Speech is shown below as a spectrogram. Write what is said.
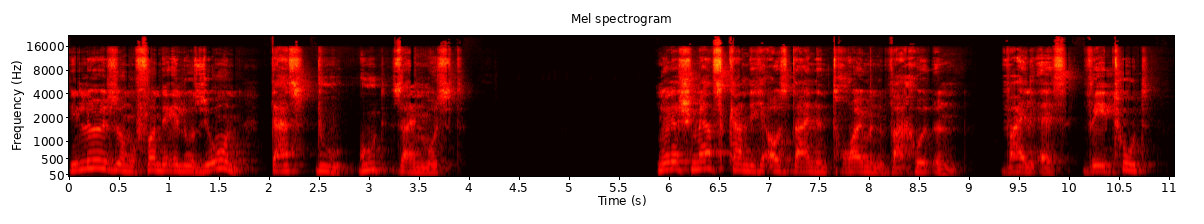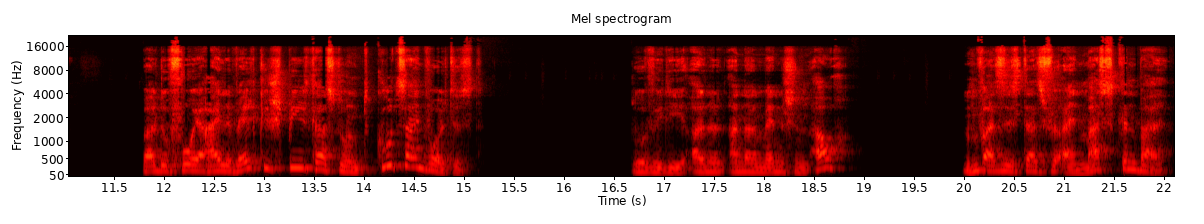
Die Lösung von der Illusion, dass du gut sein musst. Nur der Schmerz kann dich aus deinen Träumen wachrütteln, weil es weh tut, weil du vorher heile Welt gespielt hast und gut sein wolltest. So wie die anderen Menschen auch. Was ist das für ein Maskenball?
